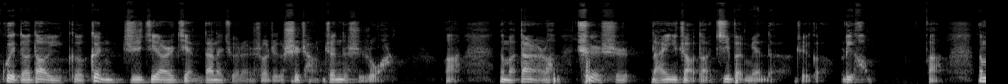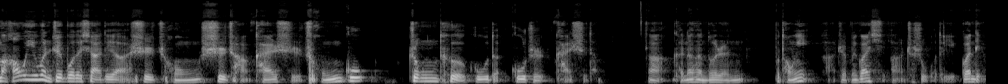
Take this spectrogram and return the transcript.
会得到一个更直接而简单的结论，说这个市场真的是弱啊，啊。那么当然了，确实难以找到基本面的这个利好啊。那么毫无疑问，这波的下跌啊，是从市场开始重估中特估的估值开始的啊。可能很多人。不同意啊，这没关系啊，这是我的一个观点。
